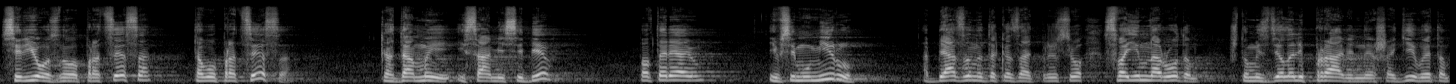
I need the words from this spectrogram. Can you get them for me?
серьезного процесса, того процесса, когда мы и сами себе, повторяю, и всему миру обязаны доказать, прежде всего, своим народам, что мы сделали правильные шаги в этом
